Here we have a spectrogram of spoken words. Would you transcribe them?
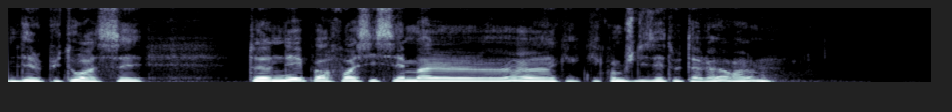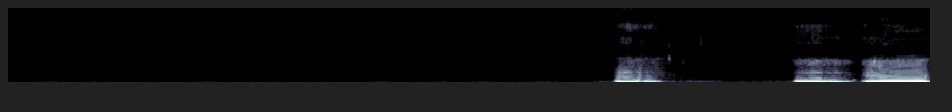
un nez plutôt assez... C'est un nez, parfois, si c'est mal... hein, qui, qui, comme je disais tout à l'heure... hein. Mhm. Mhm. Mhm.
